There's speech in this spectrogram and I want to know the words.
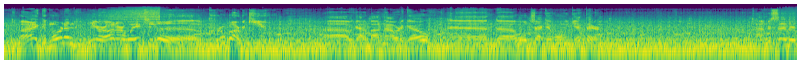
All right, good morning. We are on our way to the Krew barbecue. Uh, we got about an hour to go, and uh, we'll check in when we get there. Time to send it.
